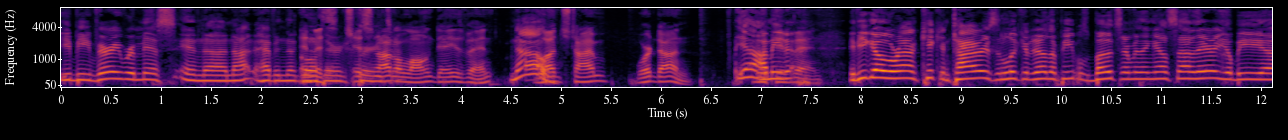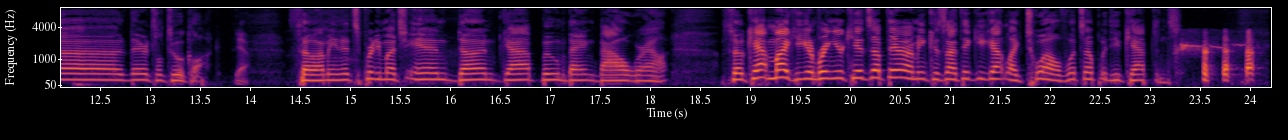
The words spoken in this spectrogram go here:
you'd be very remiss in uh, not having them go and up there and experience it's not it. a long day's event. No. Lunchtime, we're done. Yeah, I mean, event. if you go around kicking tires and looking at other people's boats and everything else out of there, you'll be uh, there till two o'clock. Yeah. So I mean, it's pretty much in, done, gap, boom, bang, bow, we're out. So, Captain Mike, you gonna bring your kids up there? I mean, because I think you got like twelve. What's up with you, captains?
